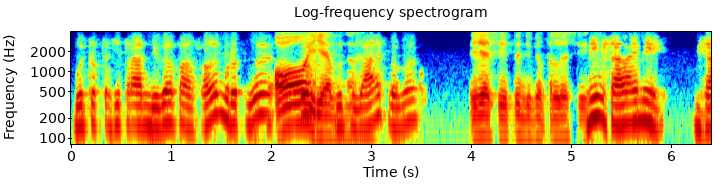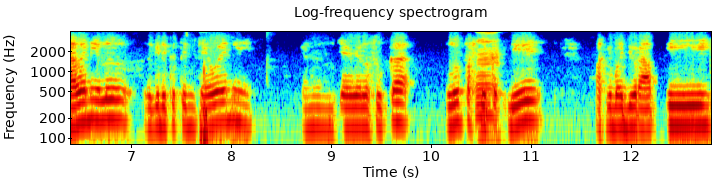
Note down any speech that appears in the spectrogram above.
butuh pencitraan juga Pak? Soalnya menurut gue oh lu iya butuh benar banget loh Pak. iya sih itu juga perlu sih Ini misalnya nih, misalnya nih lu lagi deketin cewek nih, yang cewek lu suka, lu pas Hmm. deket dia pakai baju rapi,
